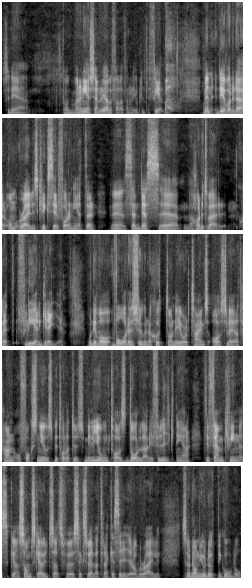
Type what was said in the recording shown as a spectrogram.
Så det, man erkänner i alla fall att han hade gjort lite fel. Men det var det där om O'Reillys krigserfarenheter. Eh, sen dess eh, har det tyvärr skett fler grejer. Och det var våren 2017 New York Times avslöjar att han och Fox News betalat ut miljontals dollar i förlikningar till fem kvinnor som ska ha utsatts för sexuella trakasserier av O'Reilly. Så de gjorde upp i godo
